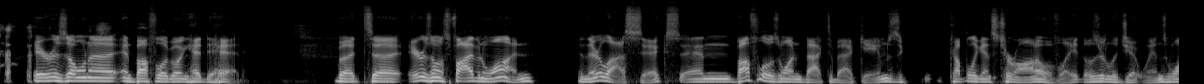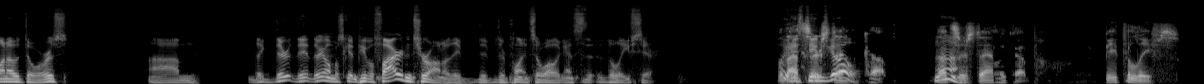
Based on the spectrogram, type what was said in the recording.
Arizona and Buffalo going head to head, but uh, Arizona's five and one in their last six, and Buffalo's won back to back games. A couple against Toronto of late. Those are legit wins. One outdoors. Um, like they're they're they're almost getting people fired in Toronto. They they're playing so well against the, the Leafs here. Well, Where that's these their Stanley go? Cup. That's Huh. their Stanley Cup. Beat the Leafs.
